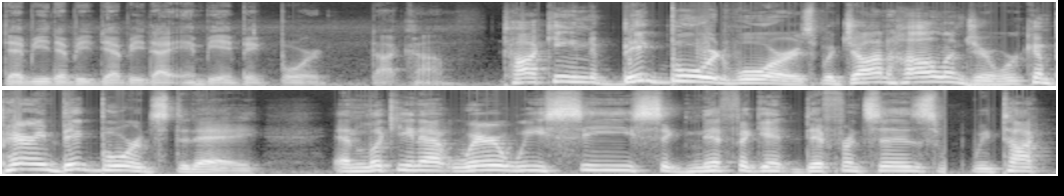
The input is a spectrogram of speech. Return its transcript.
www.nbabigboard.com. Talking big board wars with John Hollinger. We're comparing big boards today and looking at where we see significant differences. We talked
